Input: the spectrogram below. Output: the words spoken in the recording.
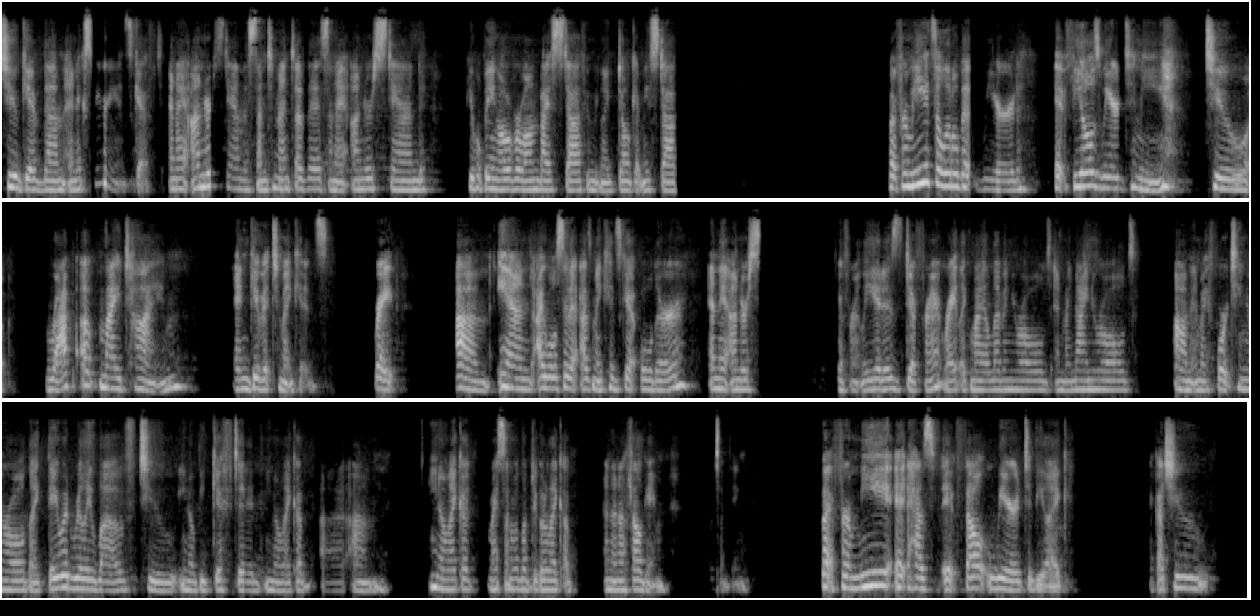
to give them an experience gift. And I understand the sentiment of this, and I understand people being overwhelmed by stuff and being like, don't get me stuff. But for me, it's a little bit weird. It feels weird to me to wrap up my time and give it to my kids, right? Um, and I will say that as my kids get older and they understand differently, it is different, right? Like my 11 year old and my nine year old um, and my 14 year old, like they would really love to, you know, be gifted, you know, like a, um, you know, like a, my son would love to go to like a, an NFL game or something. But for me, it has, it felt weird to be like, I got you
